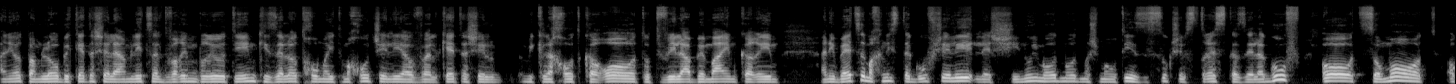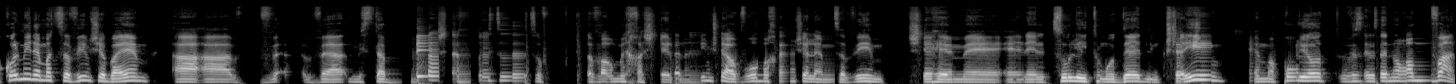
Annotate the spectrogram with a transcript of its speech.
אני עוד פעם לא בקטע של להמליץ על דברים בריאותיים, כי זה לא תחום ההתמחות שלי, אבל קטע של מקלחות קרות או טבילה במים קרים. אני בעצם מכניס את הגוף שלי לשינוי מאוד מאוד משמעותי, זה סוג של סטרס כזה לגוף, או צומות, או כל מיני מצבים שבהם, ומסתבר שהסטרס הזה בסופו של דבר מחשל. אנשים שעברו בחיים שלהם מצבים שהם אה, אה, נאלצו להתמודד עם קשיים, הם הפכו להיות, וזה נורא מובן,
